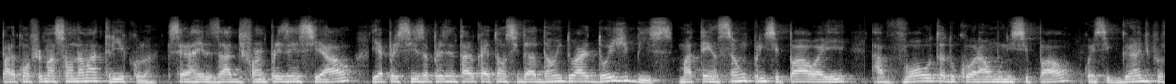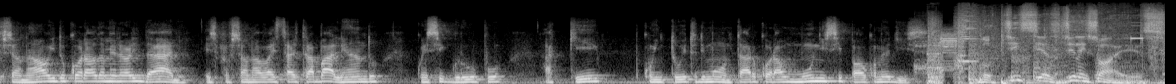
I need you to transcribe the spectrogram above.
para confirmação da matrícula, que será realizada de forma presencial e é preciso apresentar o cartão cidadão e doar dois gibis. Uma atenção principal aí à volta do coral municipal com esse grande profissional e do coral da melhor idade. Esse profissional vai estar trabalhando com esse grupo aqui com o intuito de montar o coral municipal, como eu disse. Notícias de Lençóis.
